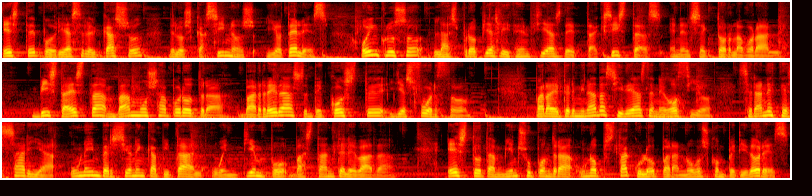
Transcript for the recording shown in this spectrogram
Este podría ser el caso de los casinos y hoteles, o incluso las propias licencias de taxistas en el sector laboral. Vista esta, vamos a por otra, barreras de coste y esfuerzo. Para determinadas ideas de negocio será necesaria una inversión en capital o en tiempo bastante elevada. Esto también supondrá un obstáculo para nuevos competidores,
